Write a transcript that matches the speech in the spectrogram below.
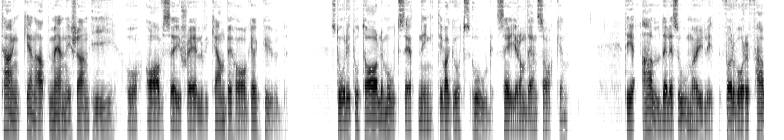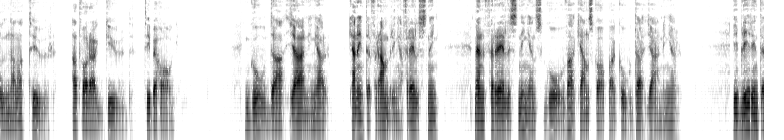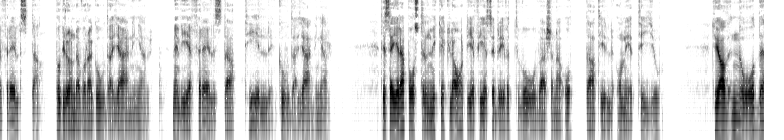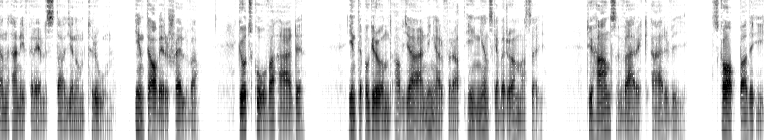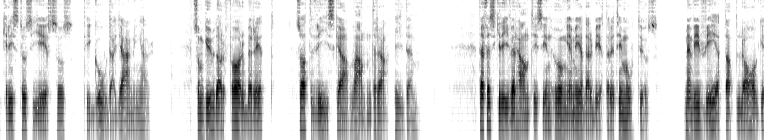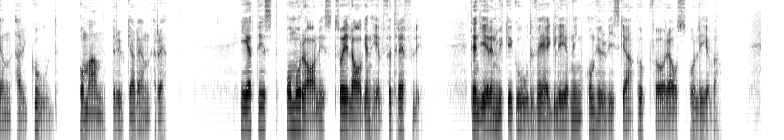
Tanken att människan i och av sig själv kan behaga Gud står i total motsättning till vad Guds ord säger om den saken. Det är alldeles omöjligt för vår fallna natur att vara Gud till behag. Goda gärningar kan inte frambringa frälsning, men frälsningens gåva kan skapa goda gärningar. Vi blir inte frälsta på grund av våra goda gärningar, men vi är frälsta till goda gärningar. Det säger aposteln mycket klart i Efesebrevet 2, verserna 8 till och med 10. Ty av nåden är ni frälsta genom tron, inte av er själva. Guds gåva är det, inte på grund av gärningar för att ingen ska berömma sig. Ty hans verk är vi, skapade i Kristus Jesus till goda gärningar som Gud har förberett så att vi ska vandra i dem. Därför skriver han till sin unge medarbetare Timoteus, men vi vet att lagen är god om man brukar den rätt. Etiskt och moraliskt så är lagen helt förträfflig. Den ger en mycket god vägledning om hur vi ska uppföra oss och leva.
